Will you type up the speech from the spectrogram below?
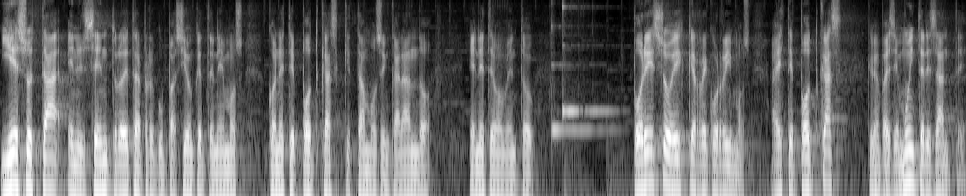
Y eso está en el centro de esta preocupación que tenemos con este podcast que estamos encarando en este momento. Por eso es que recurrimos a este podcast que me parece muy interesante.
